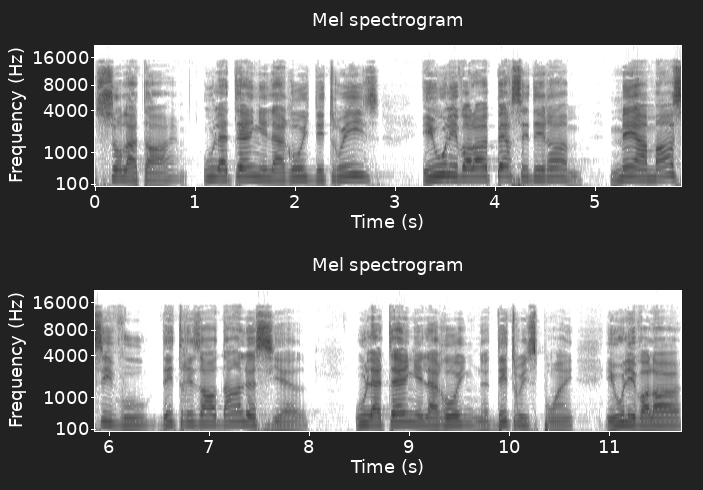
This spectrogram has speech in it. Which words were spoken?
sur la terre, où la teigne et la rouille détruisent, et où les voleurs percent et dérobent, mais amassez-vous des trésors dans le ciel, où la teigne et la rouille ne détruisent point, et où les voleurs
